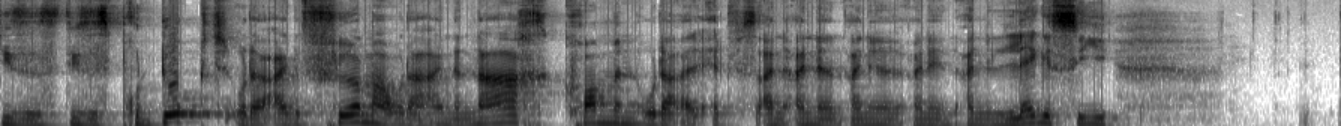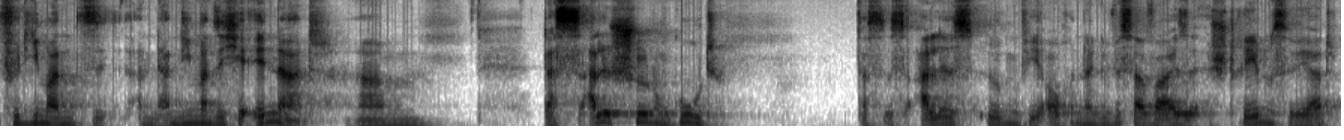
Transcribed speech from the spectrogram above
dieses, dieses Produkt oder eine Firma oder eine Nachkommen oder etwas, eine, eine, eine, eine, eine Legacy für die man, an, die man sich erinnert. Ähm, das ist alles schön und gut. Das ist alles irgendwie auch in einer gewisser Weise erstrebenswert.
